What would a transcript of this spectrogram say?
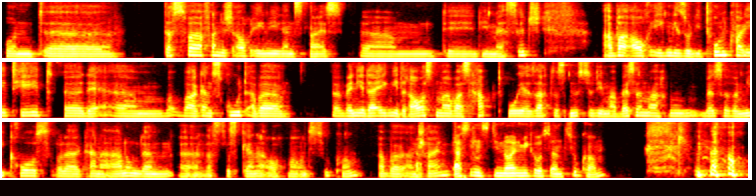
Und äh, das war, fand ich auch irgendwie ganz nice, ähm, die, die Message. Aber auch irgendwie so die Tonqualität, äh, der ähm, war ganz gut, aber wenn ihr da irgendwie draußen mal was habt, wo ihr sagt, das müsstet ihr mal besser machen, bessere Mikros oder keine Ahnung, dann äh, lasst das gerne auch mal uns zukommen. Aber anscheinend. lasst uns die neuen Mikros dann zukommen. genau.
